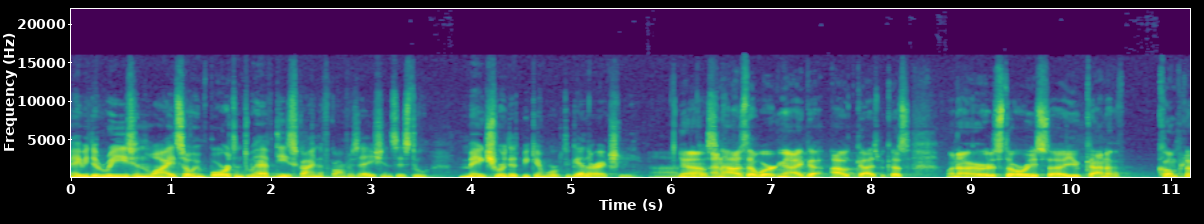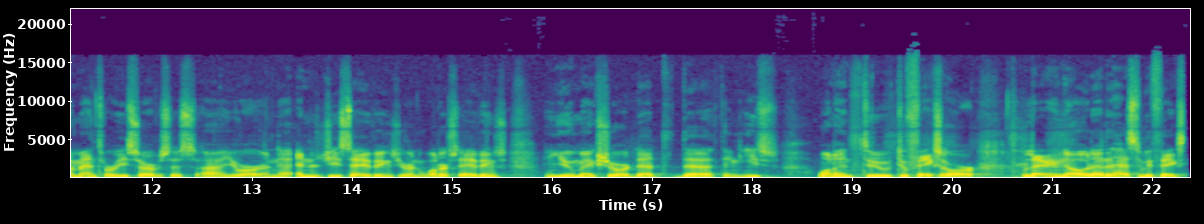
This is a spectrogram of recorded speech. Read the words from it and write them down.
maybe the reason why it's so important to have these kind of conversations is to make sure that we can work together actually. Uh, yeah, and how's that working out, guys? Because when I heard the stories, uh, you kind of complementary services. Uh, you are in energy savings, you're in water savings, and you make sure that the thing he's wanting to, to fix or letting know that it has to be fixed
